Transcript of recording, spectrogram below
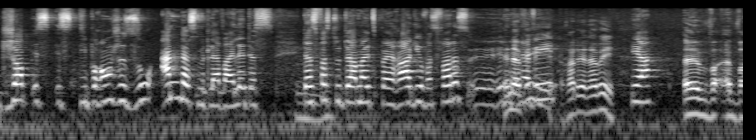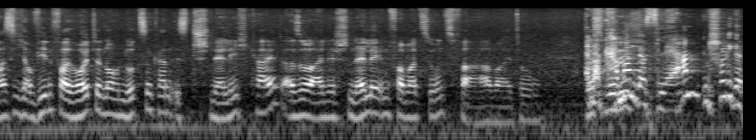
Job? Ist, ist die Branche so anders mittlerweile, dass das, was du damals bei Radio, was war das? Äh, in NRW, Radio NRW. Ja. Äh, wa- was ich auf jeden Fall heute noch nutzen kann, ist Schnelligkeit, also eine schnelle Informationsverarbeitung. Aber würde kann man das lernen? Entschuldige,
